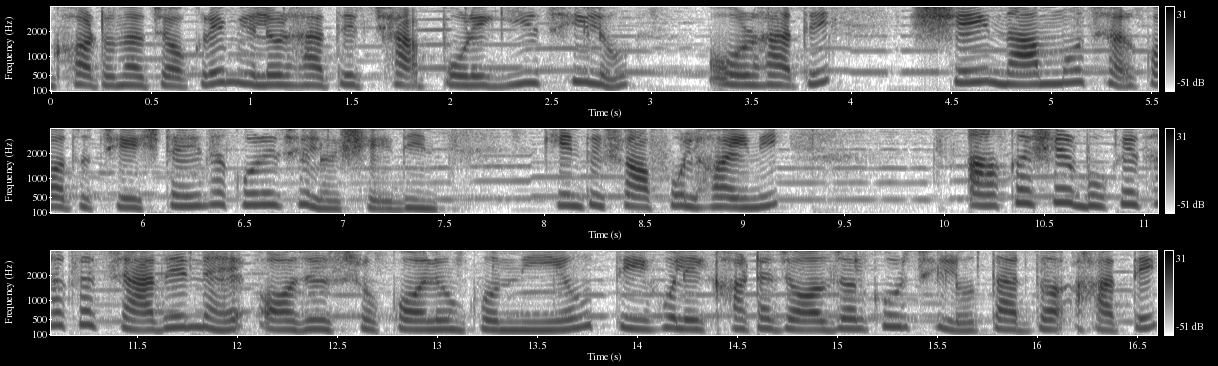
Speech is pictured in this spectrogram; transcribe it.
ঘটনাচক্রে মেলোর হাতের ছাপ পড়ে গিয়েছিল। ওর হাতে সেই নাম মোছার কত চেষ্টাই না করেছিল সেই দিন কিন্তু সফল হয়নি। আকাশের বুকে থাকা চাঁদের ন্যায় অজস্র কলঙ্ক নিয়েও তেহ লেখাটা জল করছিল তার হাতে।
